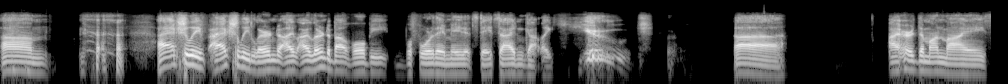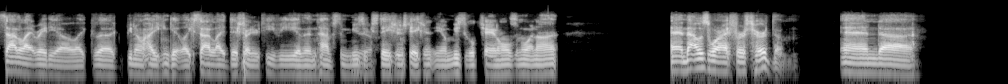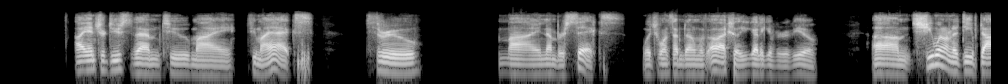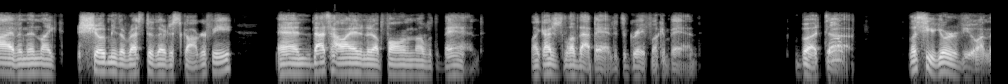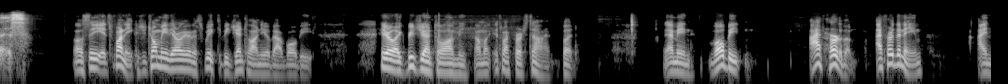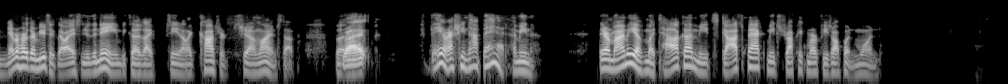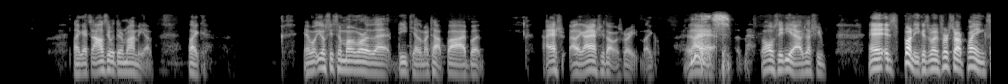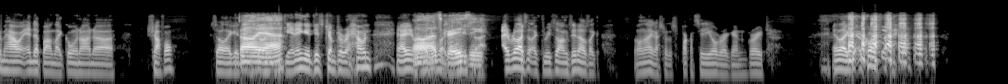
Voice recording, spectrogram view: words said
Um, I actually, I actually learned, I, I learned about Volbeat before they made it stateside and got like huge. Uh, I heard them on my satellite radio, like the, you know, how you can get like satellite dish on your TV and then have some music Yeah. station, station, you know, musical channels and whatnot. And that was where I first heard them. And uh, I introduced them to my to my ex through my number six, which once I'm done with, oh, actually, you got to give a review. Um, she went on a deep dive and then like showed me the rest of their discography, and that's how I ended up falling in love with the band. Like I just love that band. It's a great fucking band. But uh, let's hear your review on this. Well, see, it's funny because you told me earlier this week to be gentle on you about Volbeat. You're like, be gentle on me. I'm like, it's my first time, but I mean, Volbeat. I've heard of them. I've heard the name. I never heard their music though. I just knew the name because I've seen on like concert shit online and stuff. But Right? they are actually not bad. I mean, they remind me of Metallica meets Godsmack meets Dropkick Murphys all put in one. Like that's honestly what they remind me of. Like, and what you'll see some more of that detail in my top five. But I actually, like, I actually thought it was great. Like, And I, the whole CD, I was actually, and it's funny because when I first started playing, somehow I end up on like going on uh shuffle. So like it Oh, start at the yeah? beginning, it just jumped around, and I didn't. Oh, realize it that's was, like, crazy. so- I realized it like three songs in. I was like, well, now I got to start this fucking CD over again. Great. And like, of course,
